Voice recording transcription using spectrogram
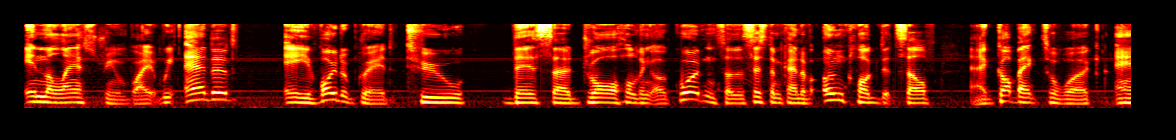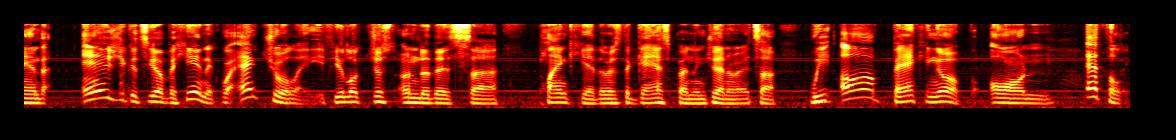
in the last stream, right? We added a void upgrade to this uh, drawer holding oak wood, and so the system kind of unclogged itself, uh, got back to work, and as you can see over here, Nick, we're actually, if you look just under this uh, plank here, there is the gas burning generator. We are backing up on ethylene.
